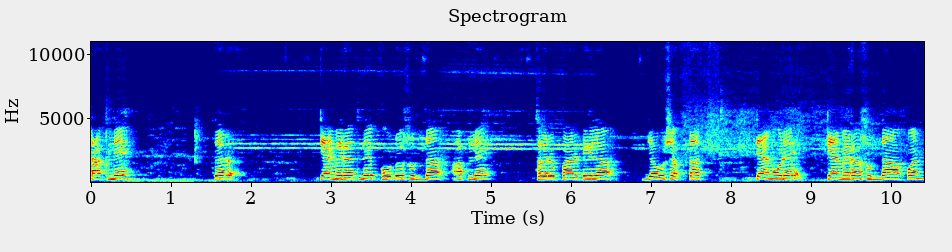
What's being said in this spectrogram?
टाकले तर कॅमेऱ्यातले फोटोसुद्धा आपले थर्ड पार्टीला जाऊ शकतात. त्यामुळे कॅमेरासुद्धा आपण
